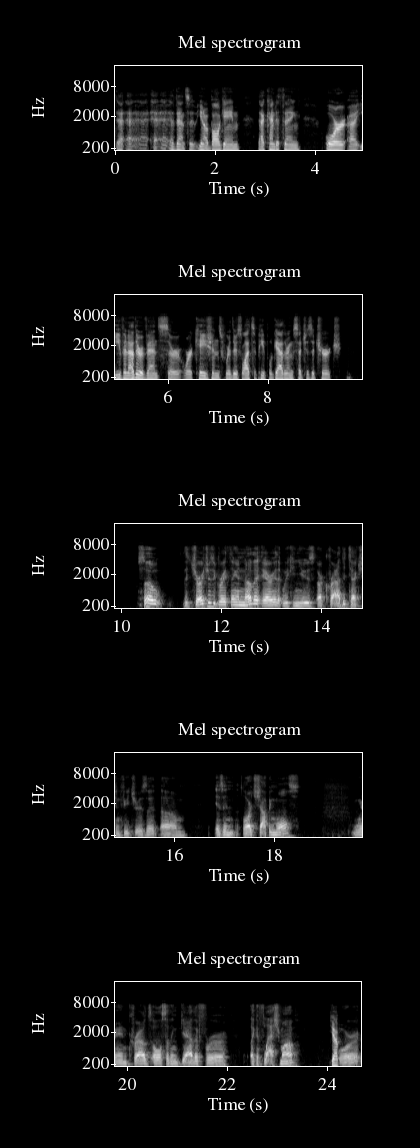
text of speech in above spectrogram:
events, uh, you know, ball game, that kind of thing, or uh, even other events or, or occasions where there's lots of people gathering, such as a church? So the church is a great thing. Another area that we can use our crowd detection features that um, is in large shopping malls when crowds all of a sudden gather for like a flash mob yep. or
